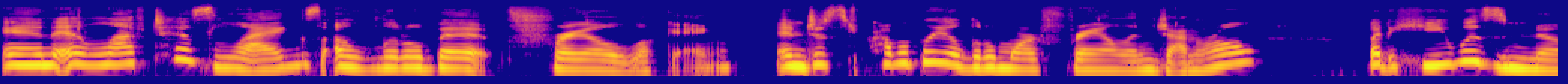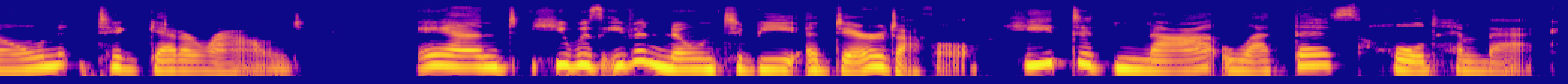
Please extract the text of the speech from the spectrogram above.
and it left his legs a little bit frail looking and just probably a little more frail in general. But he was known to get around. And he was even known to be a daredevil. He did not let this hold him back.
